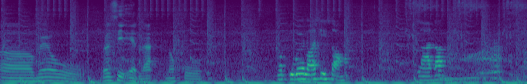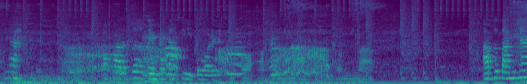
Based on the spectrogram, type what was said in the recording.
อ่อเวลเวลสี่เอ็ดละน้องครูมากูเวลร้อยสี่สองลาดอนเนี่ยเลมิน่าเอาคาแรคเตอร์เต็มเลยกันสี่ตัวเลย ก็อัพน้ำหนักอัพน้ำหนักเอาสตามิน่า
